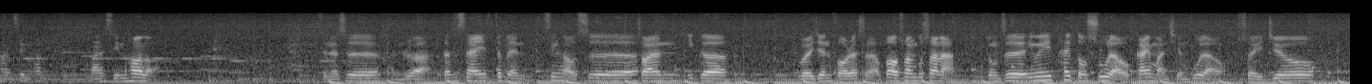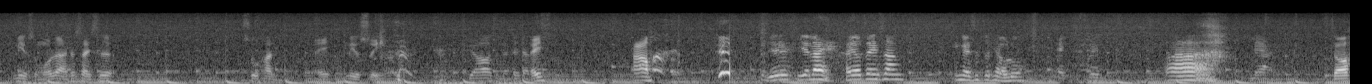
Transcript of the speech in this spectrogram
蛮心汗，蛮心汗了。真的是很热啊！但是在这边幸好是算一个 Virgin Forest 了，不知道算不算啦。总之，因为太多树了，盖满全部了，所以就没有什么热。这才是。出汗，哎，没有水。不要怎么在哎，啊，原原来还要再上，应该是这条路。哎，对。啊，亮。走。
